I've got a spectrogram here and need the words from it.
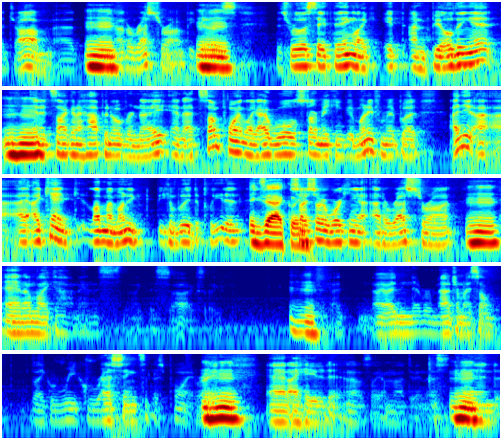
a job at, at a restaurant because this real estate thing, like it, I'm building it, Mm-hmm. and it's not gonna happen overnight. And at some point, like I will start making good money from it, but I need I I, I can't let my money be completely depleted. Exactly. So I started working at, at a restaurant, Mm-hmm. and I'm like, oh man, this like this sucks. Like, Mm-hmm. I, I never imagined myself like regressing to this point, right? Mm-hmm. And I hated it, and I was like, I'm not doing this. And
